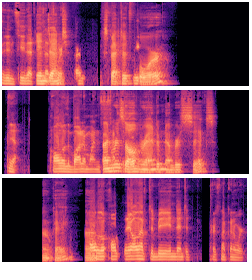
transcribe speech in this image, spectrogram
I didn't see that. 'cause that's where it Indent. Expected for Yeah, all of the bottom ones. have to be- unresolved random number six. Okay. All, Um, of the, all they all have to be indented, or it's not going to work.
